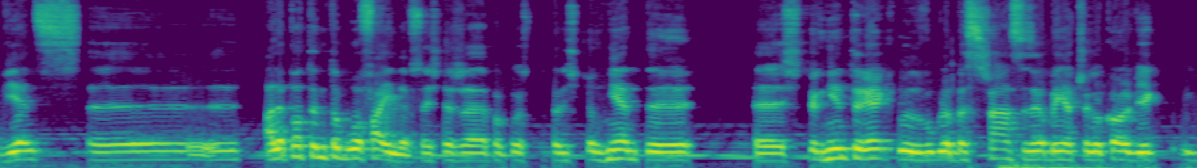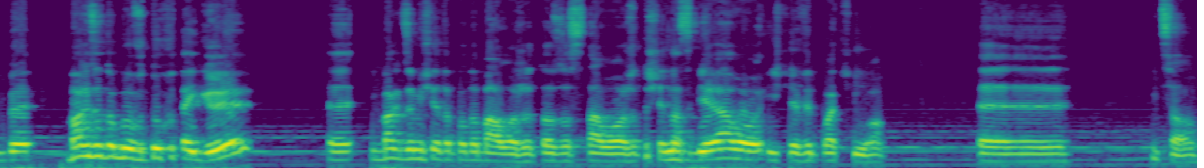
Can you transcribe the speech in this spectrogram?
więc, e, ale potem to było fajne, w sensie, że po prostu ten ściągnięty, e, ściągnięty rekrut w ogóle bez szansy zrobienia czegokolwiek, jakby bardzo to było w duchu tej gry i bardzo mi się to podobało, że to zostało, że to się nazbierało i się wypłaciło. E, I co?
